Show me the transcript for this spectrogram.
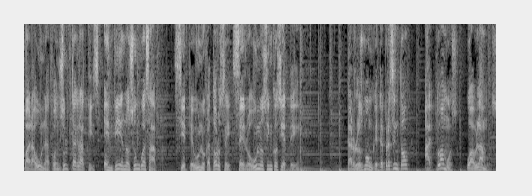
Para una consulta gratis, envíenos un WhatsApp 7114-0157. Carlos Monge te presentó Actuamos o Hablamos.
